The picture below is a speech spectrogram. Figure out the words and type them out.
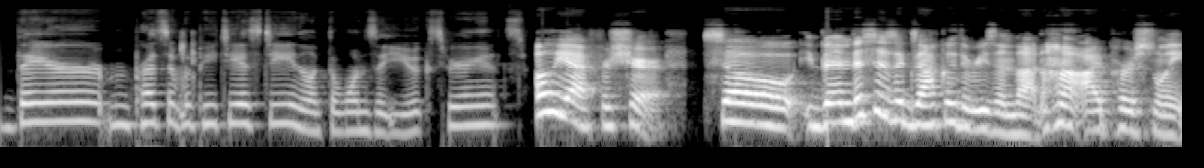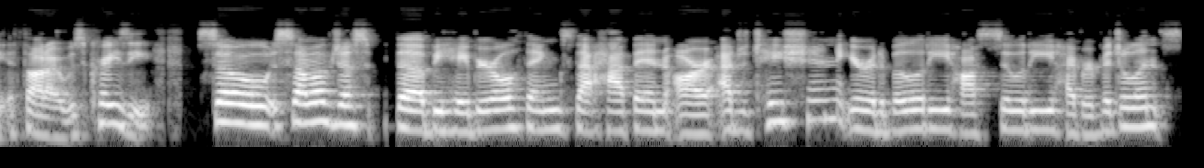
there and present with PTSD and like the ones that you experience? Oh yeah, for sure. So then this is exactly the reason that I personally thought I was crazy. So some of just the behavioral things that happen are agitation, irritability, hostility, hypervigilance,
